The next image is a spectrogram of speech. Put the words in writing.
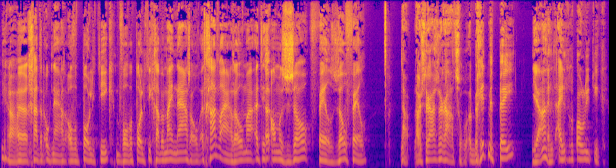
Ja. eh, gaat het ook nergens over politiek. Bijvoorbeeld politiek gaat bij mij nergens over. Het gaat wel ergens over, maar het is allemaal zoveel, zoveel. Nou, luisteraars, een raadsel. Het begint met P Ja. en het eindigt op politiek.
